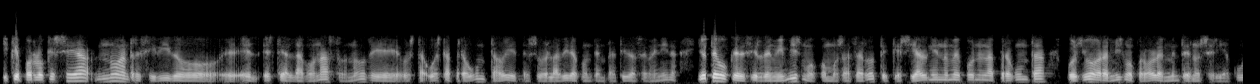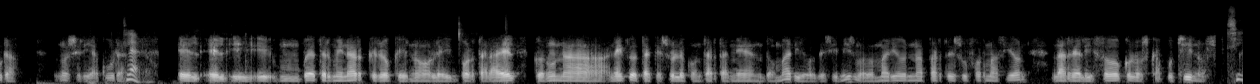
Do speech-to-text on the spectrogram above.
y que por lo que sea no han recibido el, este aldabonazo, ¿no? De, o, esta, o esta pregunta, oye, sobre la vida contemplativa femenina. Yo tengo que decir de mí mismo, como sacerdote, que si alguien no me pone la pregunta, pues yo ahora mismo probablemente no sería cura, no sería cura. Claro. El, el, y, y voy a terminar, creo que no le importará a él, con una anécdota que suele contar también don Mario de sí mismo. Don Mario una parte de su formación la realizó con los capuchinos. Sí.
